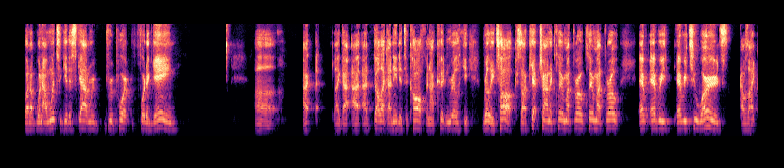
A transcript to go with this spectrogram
but when I went to get a scouting re- report for the game, uh, I like I, I felt like I needed to cough and I couldn't really really talk. So I kept trying to clear my throat, clear my throat. Every every, every two words, I was like,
